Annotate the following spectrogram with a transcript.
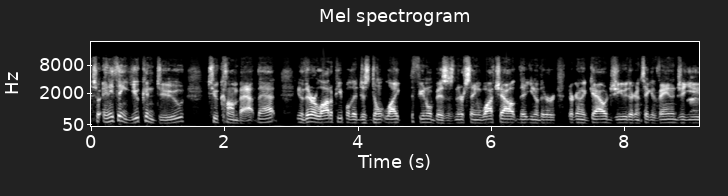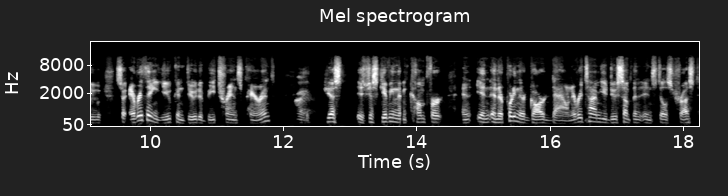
so anything you can do to combat that you know there are a lot of people that just don't like the funeral business and they're saying watch out that you know they're they're going to gouge you they're going to take advantage of you. So everything you can do to be transparent right. just is just giving them comfort and, and, and they're putting their guard down. Every time you do something that instills trust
